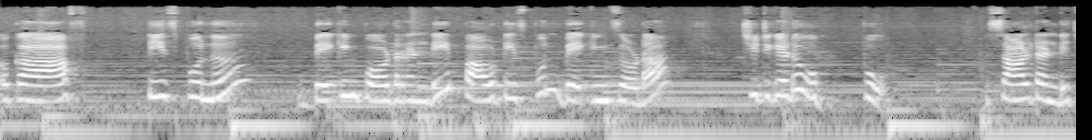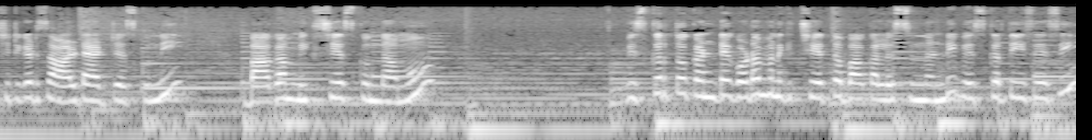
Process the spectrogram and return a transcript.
ఒక హాఫ్ టీ స్పూన్ బేకింగ్ పౌడర్ అండి. పావు టీ స్పూన్ బేకింగ్ సోడా చిటికెడు ఉప్పు సాల్ట్ అండి. చిటికెడు సాల్ట్ యాడ్ చేసుకుని బాగా మిక్స్ చేసుకుందాము. విస్కర్తో కంటే కూడా మనకి చేత్తో బాగా కలుస్తుందండి. విస్కర్ తీసేసి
